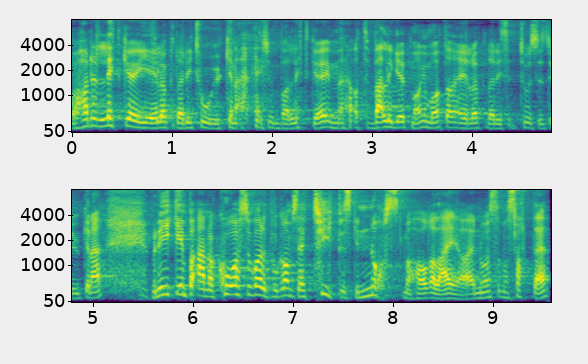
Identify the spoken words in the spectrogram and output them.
Og Jeg hadde det litt gøy i løpet av de to ukene. Ikke bare litt gøy, men jeg hadde veldig gøy på mange måter i løpet av de to siste ukene. Men jeg gikk inn på NRK, så var det et program som er typisk norsk med Harald Eia. Er det noen som har sett det?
